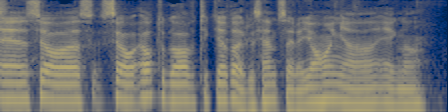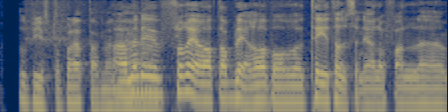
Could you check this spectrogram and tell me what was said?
eh, så, så återgav tyckte jag Rögles hemsida. Jag har inga egna uppgifter på detta. Men, ja, men eh, det florerar att det blir över 10 000 i alla fall eh,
